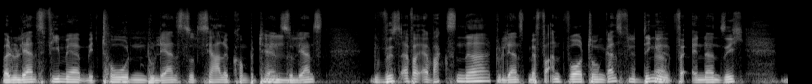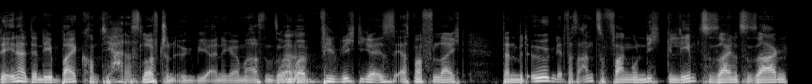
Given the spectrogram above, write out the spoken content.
weil du lernst viel mehr Methoden, du lernst soziale Kompetenz, Mhm. du lernst, du wirst einfach erwachsener, du lernst mehr Verantwortung, ganz viele Dinge Ja. verändern sich. Der Inhalt, der nebenbei kommt, ja, das läuft schon irgendwie einigermaßen so, Ja. aber viel wichtiger ist es erstmal vielleicht, dann mit irgendetwas anzufangen und nicht gelähmt zu sein und zu sagen,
